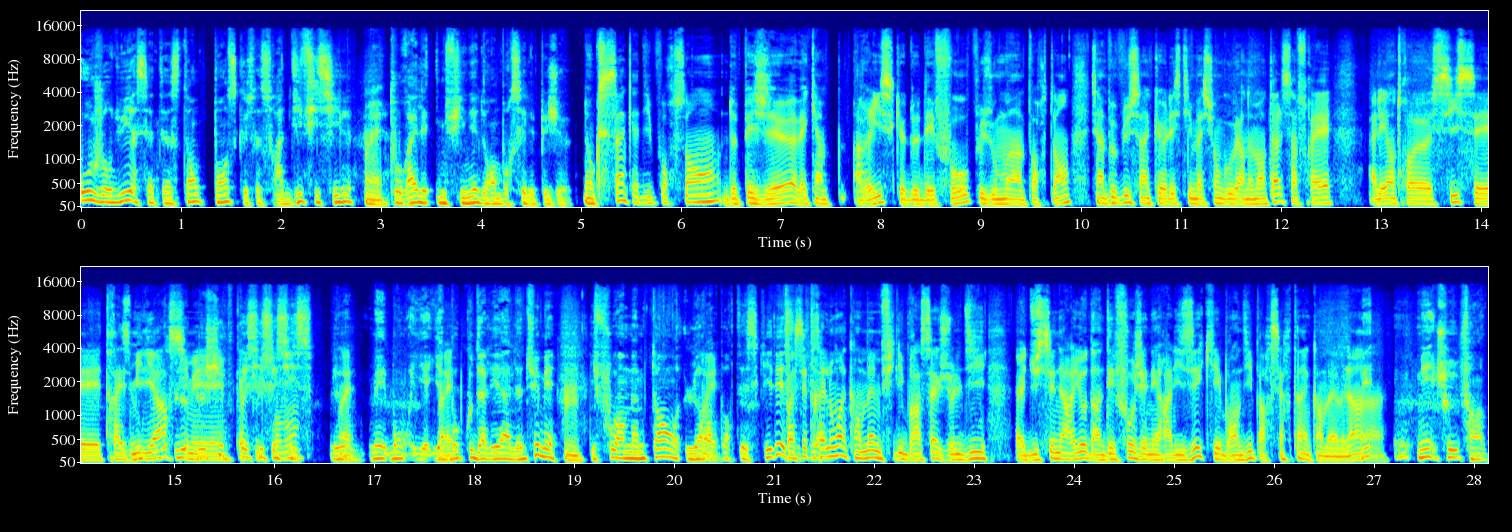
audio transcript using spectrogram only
aujourd'hui, à cet instant, pensent que ce sera difficile Ouais. pour elles, in fine, de rembourser les PGE. Donc 5 à 10 de PGE avec un risque de défaut plus ou moins important. C'est un peu plus hein, que l'estimation gouvernementale. Ça ferait aller entre 6 et 13 milliards. Le, si le chiffre précis, c'est sont bons. 6. Le- Ouais. Mais bon, il y a, il y a Ouais. beaucoup d'aléas là-dessus, mais Hmm. il faut en même temps le Ouais. rapporter ce qu'il est. Enfin, c'est très loin quand même, Philippe Brassac, je le dis, euh, du scénario d'un défaut généralisé qui est brandi par certains quand même. Là. Mais, mais je, enfin,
